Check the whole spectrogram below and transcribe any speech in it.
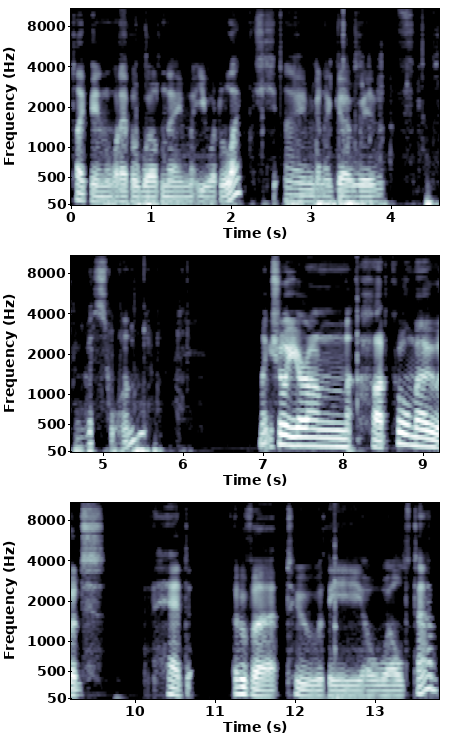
type in whatever world name you would like. I'm going to go with this one. Make sure you're on hardcore mode. Head over to the world tab.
